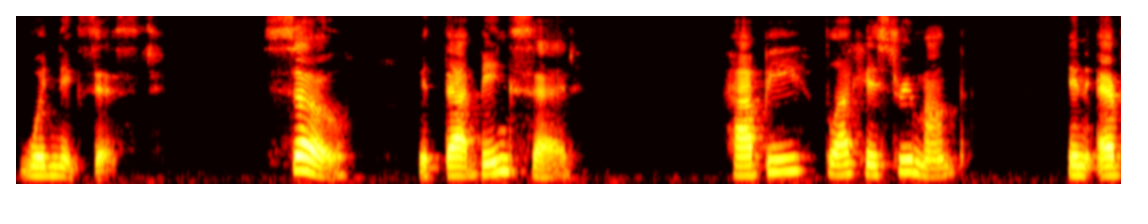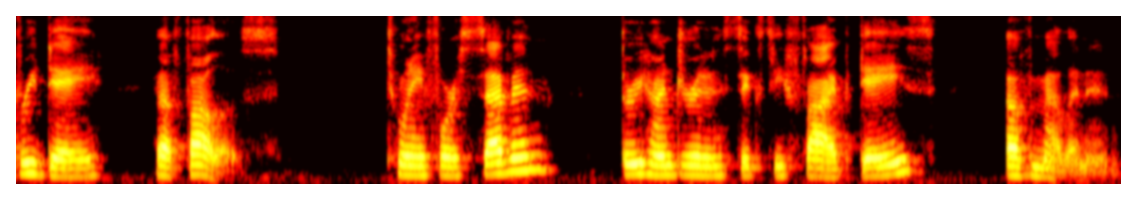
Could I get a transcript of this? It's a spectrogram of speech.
wouldn't exist. So, with that being said, happy Black History Month and every day that follows 24 7, 365 days of melanin.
